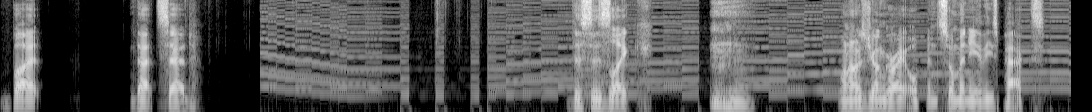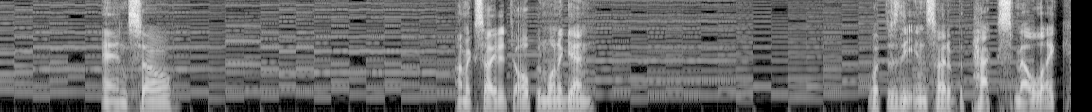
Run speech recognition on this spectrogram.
But, that said, this is like... when I was younger, I opened so many of these packs. And so, I'm excited to open one again. What does the inside of the pack smell like?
